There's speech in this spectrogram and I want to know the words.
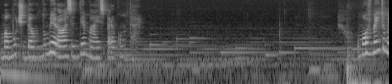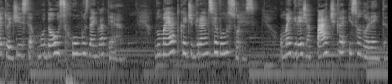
uma multidão numerosa demais para contar. Movimento metodista mudou os rumos da Inglaterra, numa época de grandes revoluções. Uma igreja apática e sonolenta,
